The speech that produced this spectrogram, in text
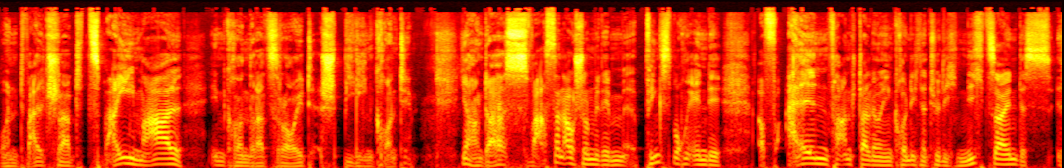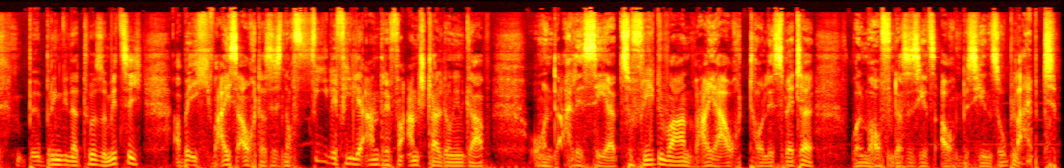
und Waldstadt zweimal in Konradsreuth spielen konnte. Ja, und das war's dann auch schon mit dem Pfingstwochenende. Auf allen Veranstaltungen konnte ich natürlich nicht sein. Das bringt die Natur so mit sich. Aber ich weiß auch, dass es noch viele, viele andere Veranstaltungen gab und alle sehr zufrieden waren. War ja auch tolles Wetter. Wollen wir hoffen, dass es jetzt auch ein bisschen so bleibt.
